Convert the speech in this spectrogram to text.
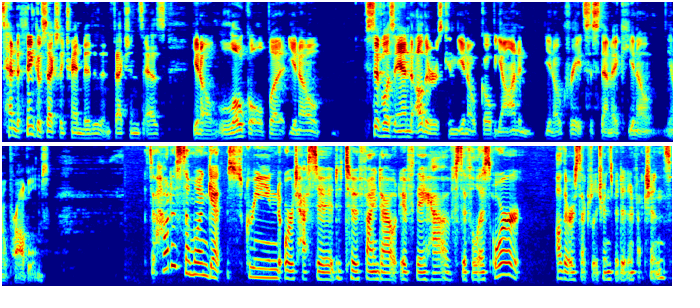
tend to think of sexually transmitted infections as you know local, but you know syphilis and others can you know go beyond and you know create systemic you know you know problems. So how does someone get screened or tested to find out if they have syphilis or other sexually transmitted infections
